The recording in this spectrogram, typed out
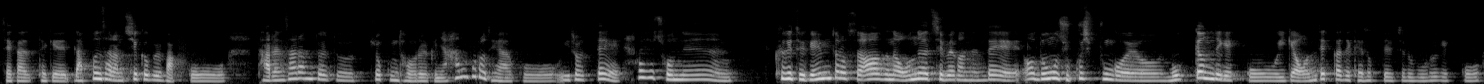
제가 되게 나쁜 사람 취급을 받고 다른 사람들도 조금 저를 그냥 함부로 대하고 이럴 때 사실 저는 그게 되게 힘들었어요. 아, 그날 어느 날 집에 갔는데 어, 너무 죽고 싶은 거예요. 못 견디겠고 이게 언제까지 계속될지도 모르겠고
